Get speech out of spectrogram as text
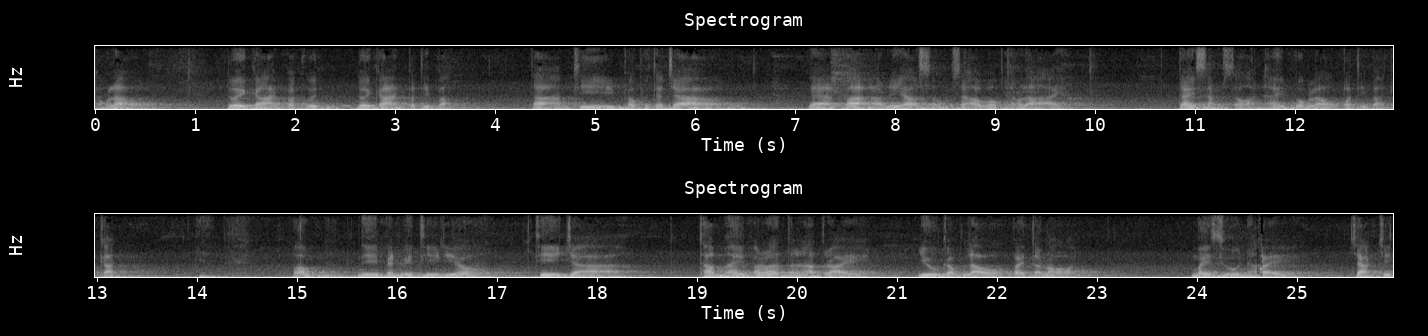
ของเรา ด้วยการประพฤติด้วยการปฏิบัติ ตามที่พระพุทธเจ้า และพระอริยสงสาวกทั้งหลาย ได้สั่งสอนให้พวกเราปฏิบัติกัน เพราะนี่เป็นวิธีเดียวที่จะ ทำให้พระรัตนตรัยอยู่กับเราไปตลอด ไม่สูญหายจากจิต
